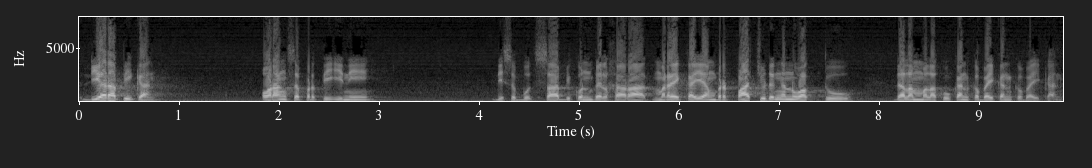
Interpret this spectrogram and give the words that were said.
dia rapikan. Orang seperti ini disebut sabikun bel kharat, mereka yang berpacu dengan waktu dalam melakukan kebaikan-kebaikan.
